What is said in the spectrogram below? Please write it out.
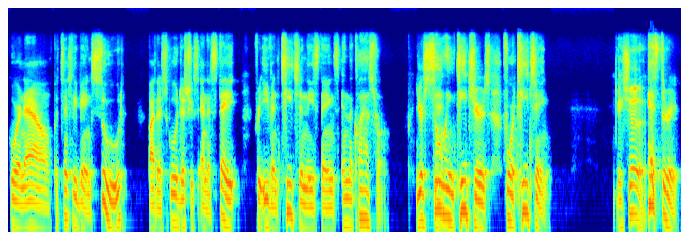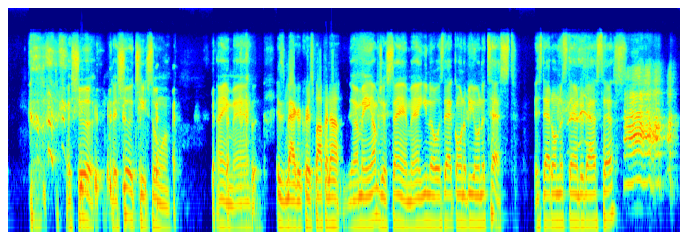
who are now potentially being sued by their school districts and the state for even teaching these things in the classroom. You're hmm. suing teachers for teaching. They should. History. they should. They should teach someone. Hey man. Is MAGA Chris popping out? I mean, I'm just saying, man, you know, is that going to be on the test? Is that on the standardized test? How,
